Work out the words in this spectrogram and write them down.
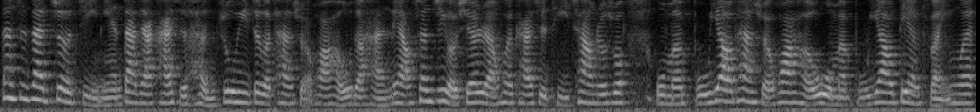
但是在这几年，大家开始很注意这个碳水化合物的含量，甚至有些人会开始提倡，就是说我们不要碳水化合物，我们不要淀粉，因为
